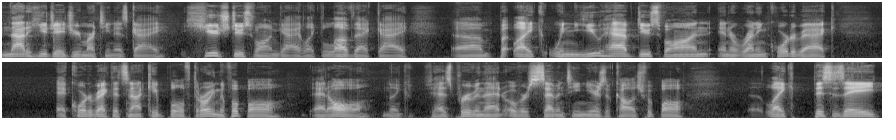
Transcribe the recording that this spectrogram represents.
not a huge Adrian Martinez guy. Huge Deuce Vaughn guy. Like love that guy. Um, but like when you have Deuce Vaughn and a running quarterback, a quarterback that's not capable of throwing the football at all, like has proven that over 17 years of college football. Like this is a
